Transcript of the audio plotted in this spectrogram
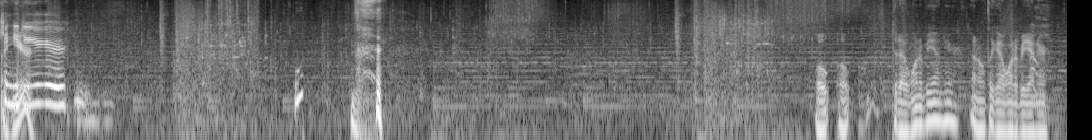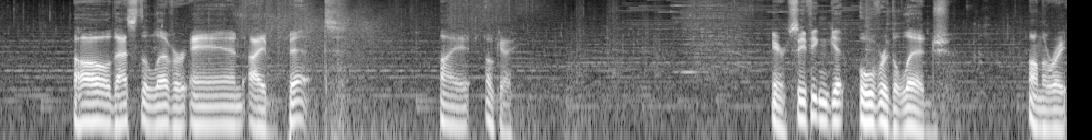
Can you do your oh oh, oh. did I want to be on here? I don't think I want to be on here. Oh, that's the lever, and I bet I okay. Here, see if you can get over the ledge on the right.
